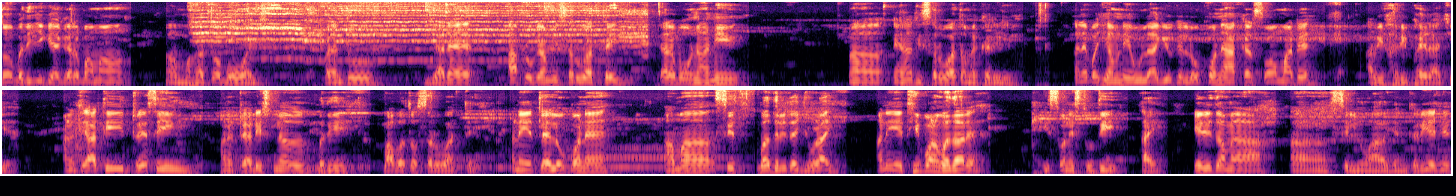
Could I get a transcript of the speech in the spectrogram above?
તો બધી જગ્યાએ ગરબામાં મહત્ત્વ બહુ હોય છે. પરંતુ જ્યારે આ પ્રોગ્રામની શરૂઆત થઈ, ત્યારે બહુ નાની એનાથી શરૂઆત અમે કરેલી અને પછી અમને એવું લાગ્યું કે લોકોને આકર્ષવા માટે આવી હરીફાઈ રાખીએ. અને ત્યારથી ડ્રેસિંગ અને ટ્રેડિશનલ બધી બાબતો શરૂઆત થઈ. અને એટલે લોકોને આમાં શિસ્તબદ્ધ રીતે જોડાય અને એથી પણ વધારે ઈશ્વરની સ્તુતિ થાય. એ રીતે અમે આ સીલનું આયોજન કરીએ છીએ,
